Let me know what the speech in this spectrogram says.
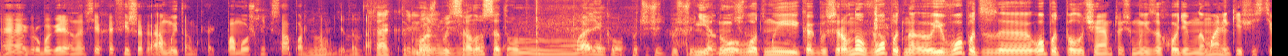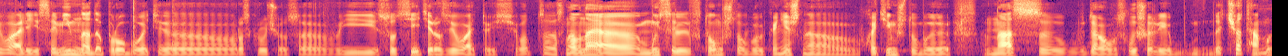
э, Мгм. грубо говоря, на всех афишах, а мы там как помощник, саппорт, Ну, там где-то так. Так, Так или может быть, все равно с этого маленького, по чуть-чуть, по чуть-чуть. Нет, ну начинать? вот мы как бы все равно в опыт, и в опыт, э, опыт получаем. То есть мы заходим на маленькие фестивали, и самим надо пробовать э, раскручиваться, и соцсети развивать. То есть вот основная мысль в том, чтобы, конечно, хотим, чтобы нас, э, да, услышали, да что там,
